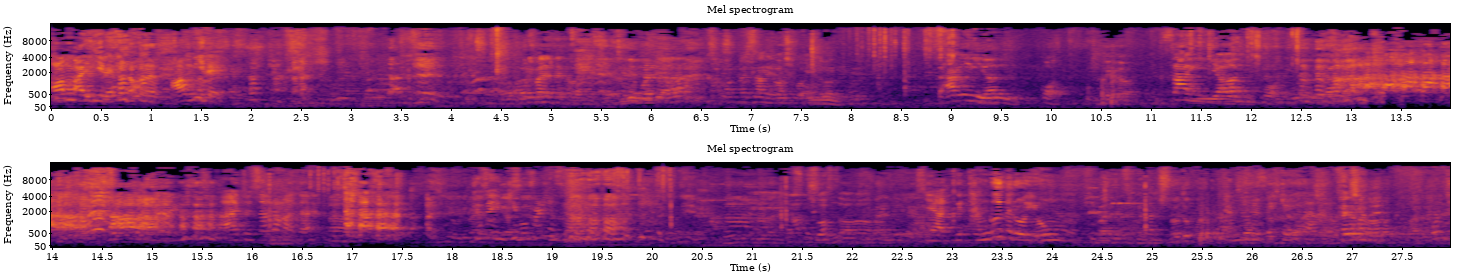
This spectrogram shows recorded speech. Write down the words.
암 말기래. 오늘 암이래. 우리 반에 때 이게 뭔가 쌍연 꽃. 쌍연. 아, 좀 썰렁하다. 교수님 기분 풀리셨어요? 죽었어. 야, 그 당근으로 용. 당근을 몇개 해가지고. 본적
